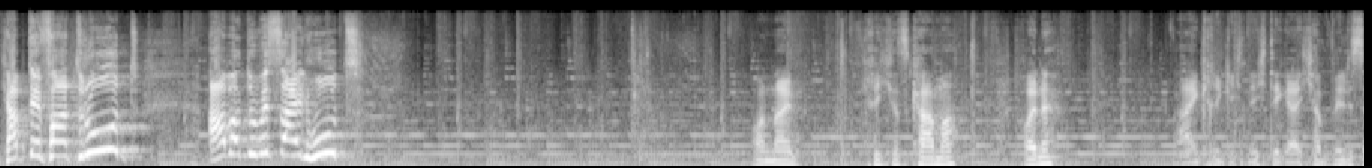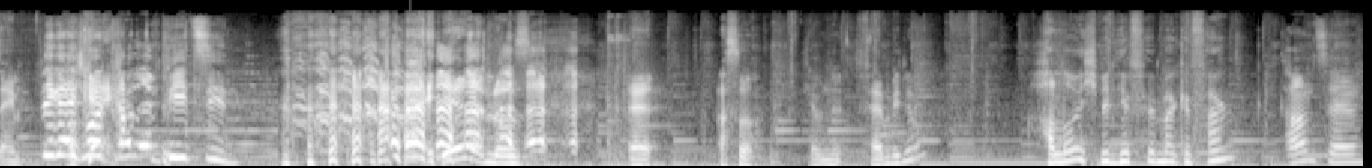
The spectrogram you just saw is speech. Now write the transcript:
Ich hab dir vertraut! Aber du bist ein Hut! Oh nein. Krieg ich jetzt Karma? Freunde? Nein, krieg ich nicht, Digga. Ich hab wildes Aim. Digga, ich Okay. wollte gerade MP ziehen. Ehrenlos. äh, achso. Ich habe eine Fernbedienung. Hallo, ich bin hier für immer gefangen. Tanzeln.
